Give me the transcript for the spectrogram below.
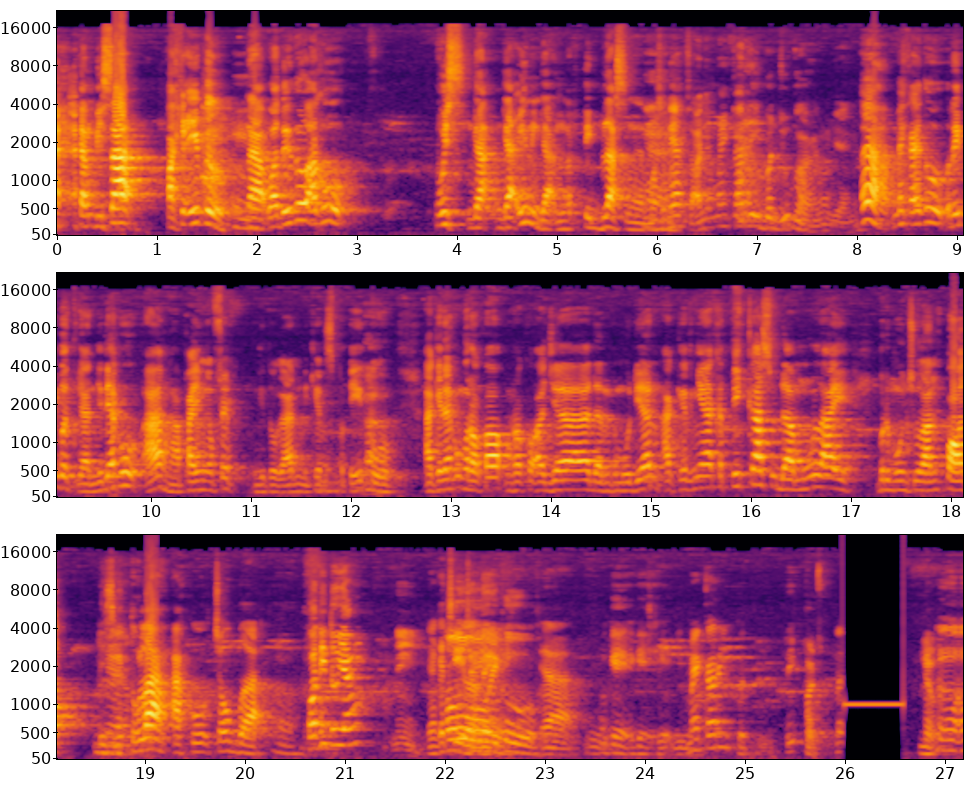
yang bisa pakai itu. Hmm. Nah waktu itu aku wis nggak nggak ini nggak ngerti blas Hmm. nih. maksudnya Soalnya mereka ribet juga kan. Ya mereka itu ribet kan jadi aku ah ngapain nge-vape gitu kan mikir seperti itu akhirnya aku ngerokok ngerokok aja dan kemudian akhirnya ketika sudah mulai bermunculan pot di situlah aku coba pot itu yang Nih. yang kecil Oh, nih. itu. ya oke oke Mereka ribet. Ribet. Ah, ngerti, oh,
